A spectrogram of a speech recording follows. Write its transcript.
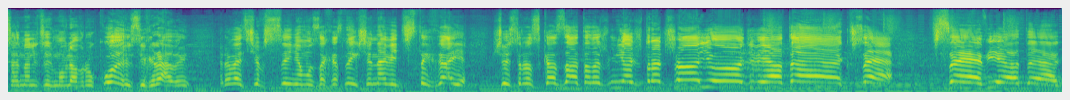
сигналізують, мовляв, рукою зіграв. Гравець ще в синьому захисник ще навіть встигає щось розказати, але ж м'яч втрачають. Віатек! Все! Все, Віатек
